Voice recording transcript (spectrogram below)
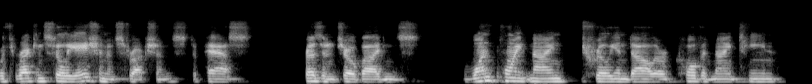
with reconciliation instructions to pass President Joe Biden's $1.9 trillion COVID 19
